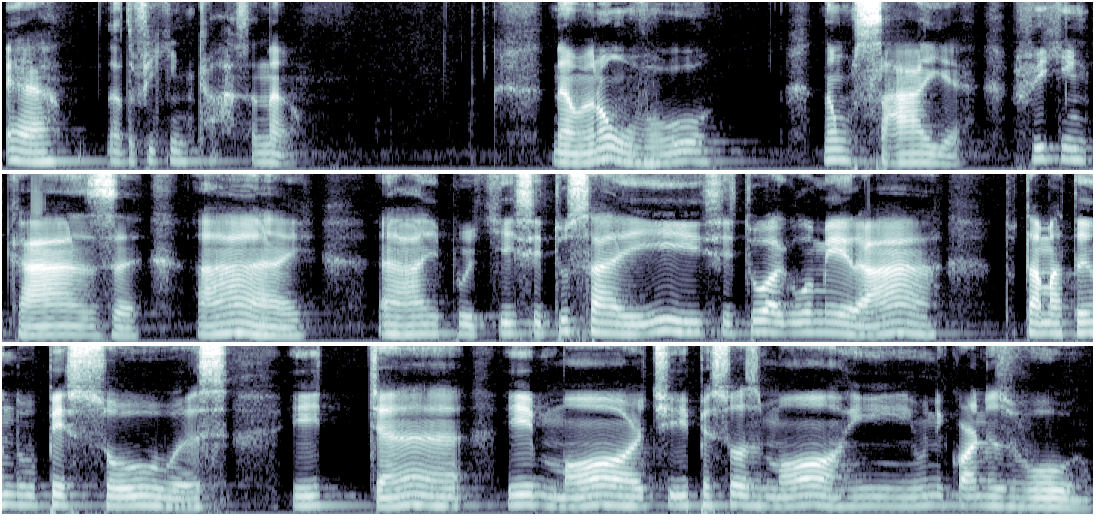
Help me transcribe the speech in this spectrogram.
É, tu fica em casa. Não. Não, eu não vou. Não saia. Fique em casa. Ai, Ai, porque se tu sair, se tu aglomerar, tu tá matando pessoas e tchan, e morte, e pessoas morrem, e unicórnios voam.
